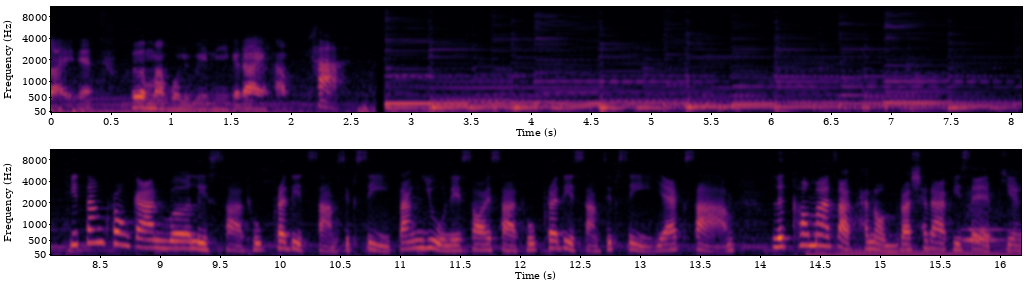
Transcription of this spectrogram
สๆเนี่ยเพิ่มมาบริเวณนี้ก็ได้ครับ ค่ะ ที่ตั้งโครงการเวอร์ลิสสาธุประดิษฐ์ 34 ตั้งอยู่ในซอยสาธุประดิษฐ์ 34 แยก 3 ลึกเข้ามาจากถนนรัชดาพิเศษเพียง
